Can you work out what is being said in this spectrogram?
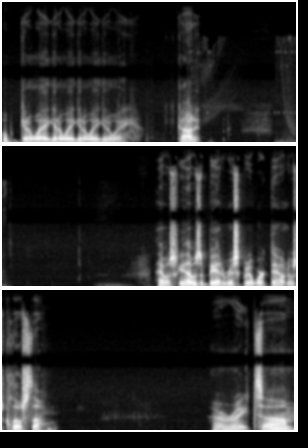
Oh, get away, get away, get away, get away. Got it. That was yeah, that was a bad risk, but it worked out. It was close though. All right. Um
